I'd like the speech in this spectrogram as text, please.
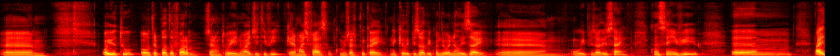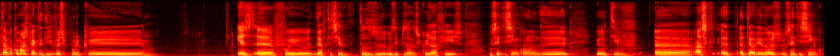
Um, ao YouTube, a outra plataforma, já não estou aí no IGTV, que era mais fácil, como já expliquei naquele episódio quando eu analisei uh, o episódio 100, que lancei em vídeo. Um, pá, e estava com mais expectativas porque este uh, foi, deve ter sido todos os episódios que eu já fiz, o 105 onde eu tive, uh, acho que até o dia de hoje, o 105, uh,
